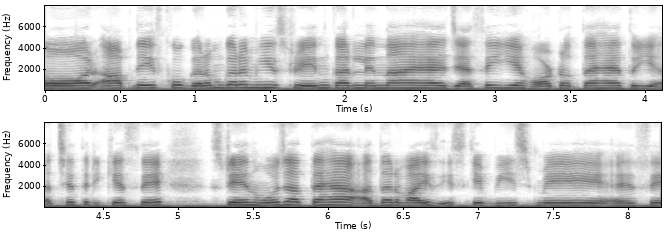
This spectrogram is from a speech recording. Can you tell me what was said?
और आपने इसको गरम गरम ही स्ट्रेन कर लेना है। जैसे ये हॉट होता है तो ये अच्छे तरीके से स्ट्रेन हो जाता है। अदरवाइज़ इसके बीच में ऐसे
